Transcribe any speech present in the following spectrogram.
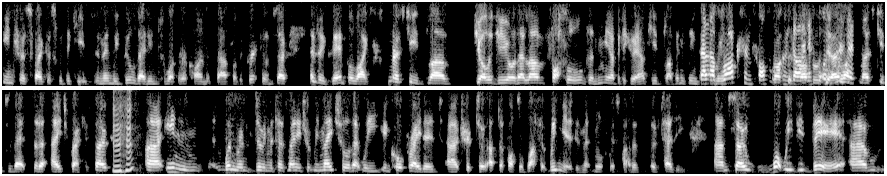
interest focus with the kids, and then we build that into what the requirements are for the curriculum. So, as an example, like most kids love geology or they love fossils, and you know, particularly our kids love anything. They love rocks and fossils rocks and and fossils. dinosaurs. You know, like most kids of that sort of age bracket. So, Mm-hmm. uh, in when we're doing the Tasmania trip, we made sure that we incorporated a trip to up to Fossil Bluff at Wynyard in that northwest part of, of Tassie. Um, so what we did there, um,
